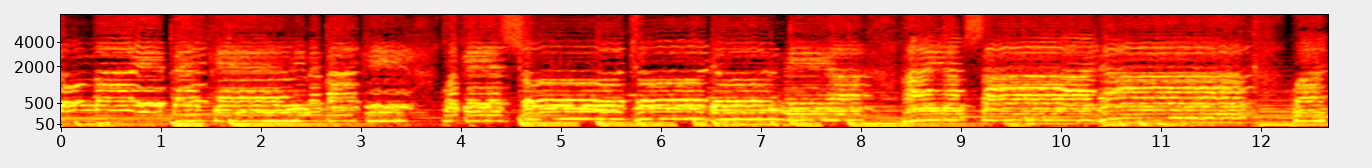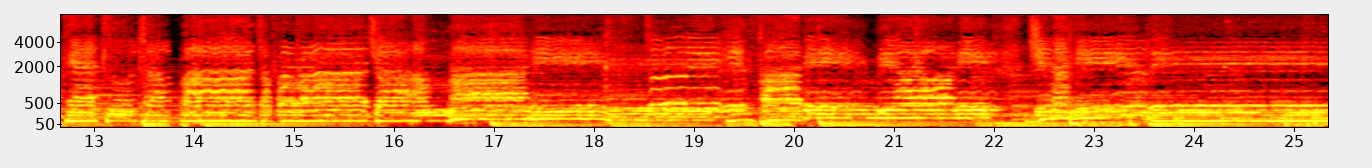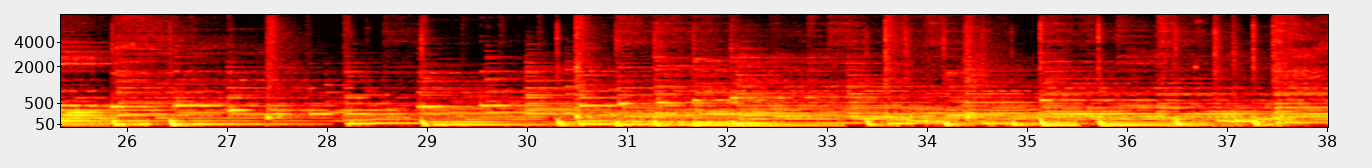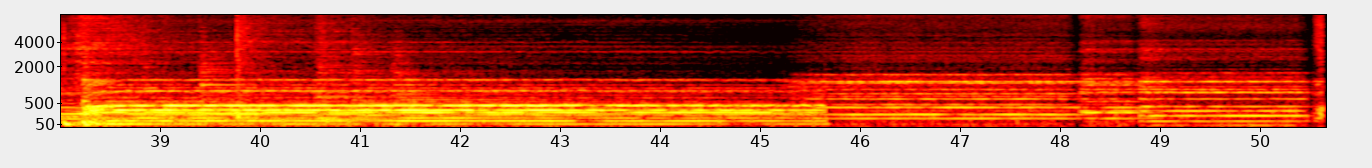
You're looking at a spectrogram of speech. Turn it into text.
tumai peke limebaki kwake yesu tu dunia. Haina msaada kwake tutapata faraja amani. Tulihifadhi mioyoni jina hili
